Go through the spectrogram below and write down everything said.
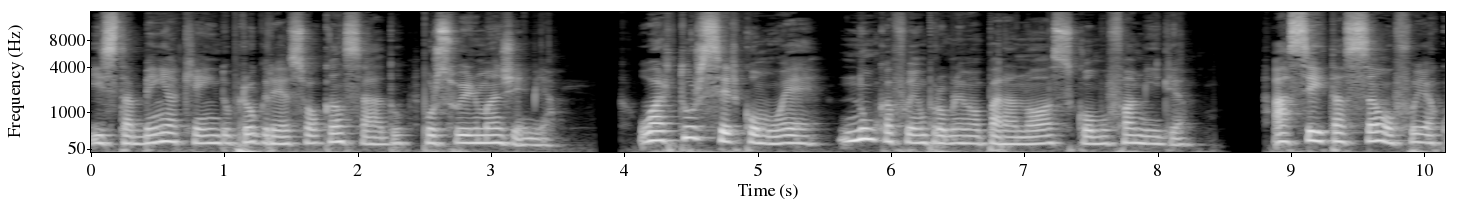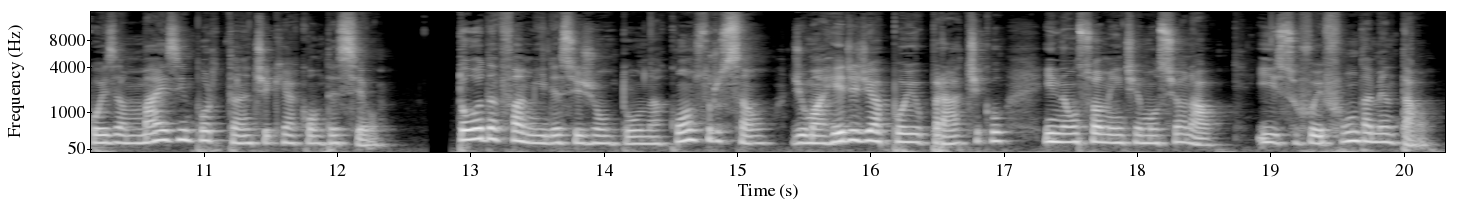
e está bem aquém do progresso alcançado por sua irmã gêmea. O Arthur ser como é nunca foi um problema para nós como família. A aceitação foi a coisa mais importante que aconteceu. Toda a família se juntou na construção de uma rede de apoio prático e não somente emocional. Isso foi fundamental.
